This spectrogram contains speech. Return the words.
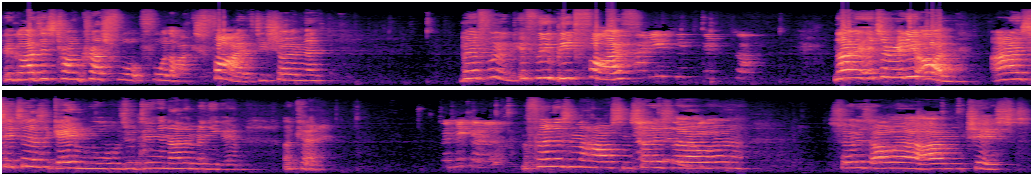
The guys, let's try and crush four four likes, five to show him that. But if we if we beat five, How do you keep it up? no, it's already on. I set it as a game rule because we're doing another mini game. Okay. The phone is in the house, and so is our so is our um chest.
